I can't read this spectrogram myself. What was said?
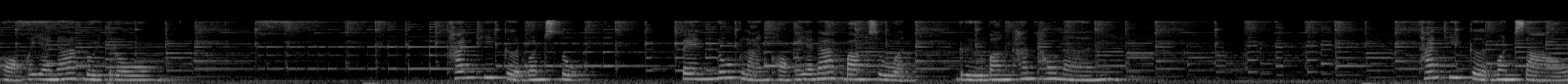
ของพญานาคโดยตรง ท่านที่เกิดวันศุกร์ เป็นลูกหลานของพญานาคบางส่วน หรือบางท่านเท่านั้น ท่านที่เกิดวันเสาร์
